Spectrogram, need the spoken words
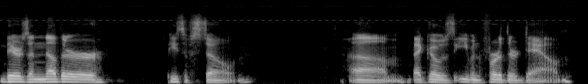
There's another piece of stone um, that goes even further down,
